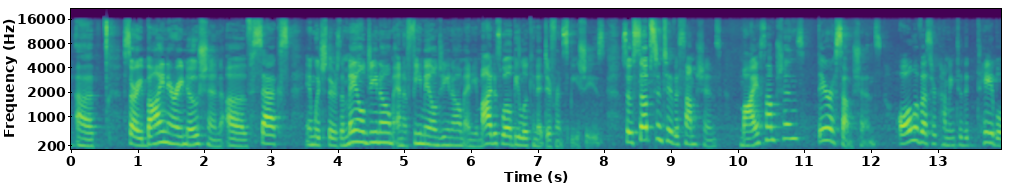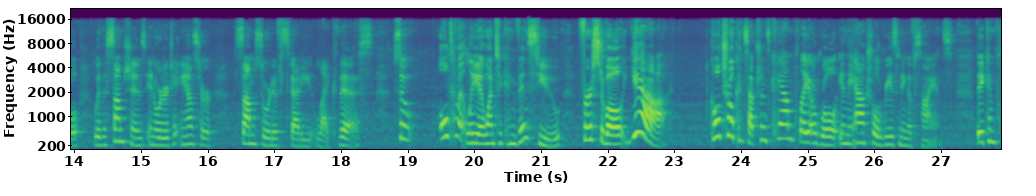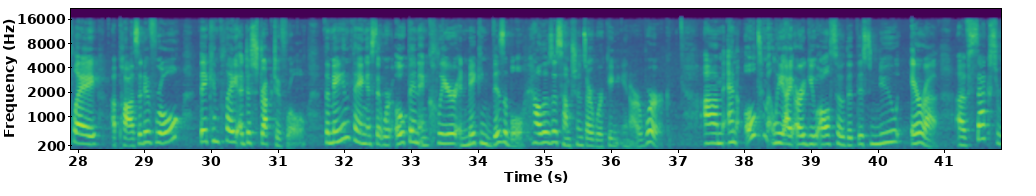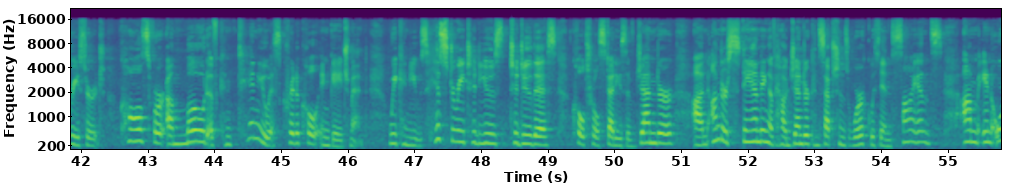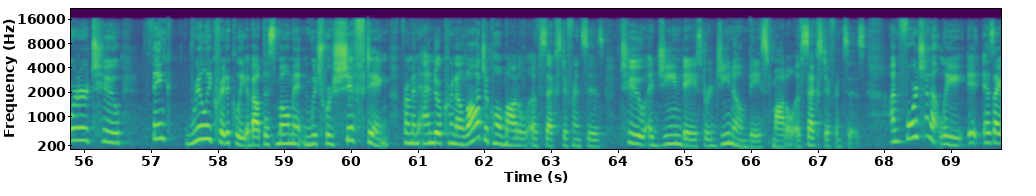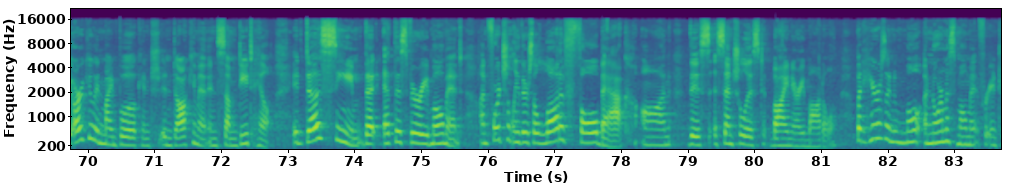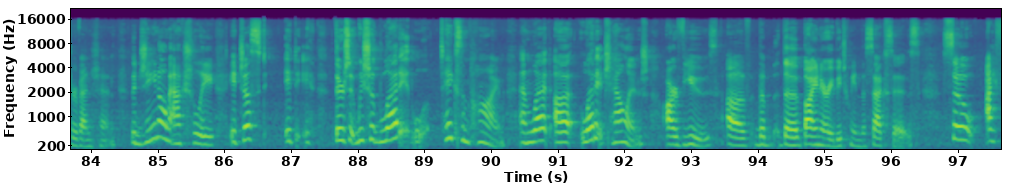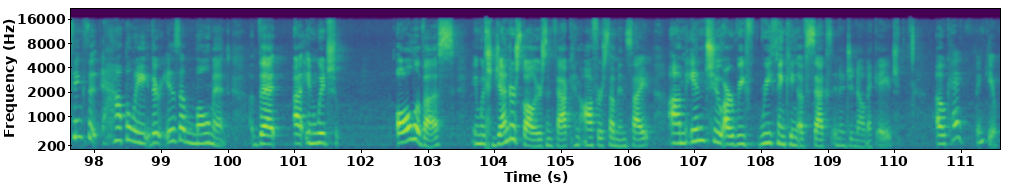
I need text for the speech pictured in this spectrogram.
uh, sorry, binary notion of sex in which there's a male genome and a female genome, and you might as well be looking at different species. So substantive assumptions, my assumptions, their assumptions. All of us are coming to the table with assumptions in order to answer some sort of study like this. So ultimately, I want to convince you, first of all, yeah, cultural conceptions can play a role in the actual reasoning of science. They can play a positive role, they can play a destructive role. The main thing is that we're open and clear and making visible how those assumptions are working in our work. Um, and ultimately, I argue also that this new era of sex research calls for a mode of continuous critical engagement. We can use history to, use, to do this, cultural studies of gender, an understanding of how gender conceptions work within science, um, in order to think really critically about this moment in which we're shifting from an endocrinological model of sex differences to a gene-based or genome-based model of sex differences. Unfortunately, it, as I argue in my book and, and document in some detail, it does seem that at this very moment, unfortunately, there's a lot of fallback on this essentialist binary model. But here's an enormous moment for intervention. The genome actually, it just it, there's, we should let it take some time and let, uh, let it challenge our views of the, the binary between the sexes. So I think that happily there is a moment that uh, in which all of us, in which gender scholars, in fact, can offer some insight um, into our re rethinking of sex in a genomic age. Okay, thank you.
